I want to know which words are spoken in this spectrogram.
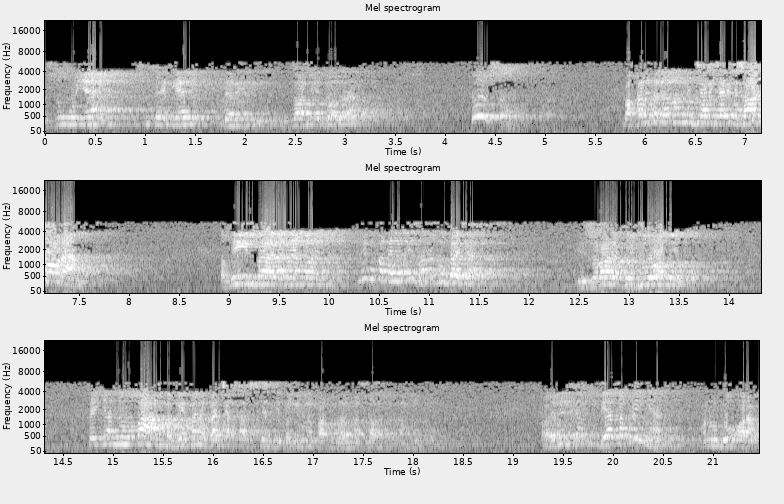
Sesungguhnya sebagian dari zon itu adalah dosa. Bahkan kadang mencari-cari kesalahan orang. Riba dan yang lain. Ini bukan hanya ini, sangat baca. Di surah Al-Hujurat itu. Sehingga anda paham bagaimana baca tafsirnya, bagaimana para masalah tentang itu. Kalau ini kan dianggap ringan, menuduh orang.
